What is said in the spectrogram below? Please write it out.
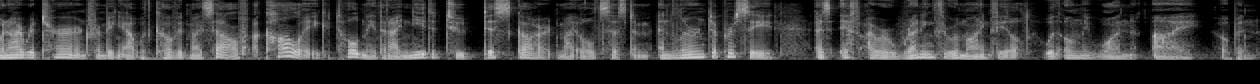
When I returned from being out with COVID myself, a colleague told me that I needed to discard my old system and learn to proceed as if I were running through a minefield with only one eye open.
